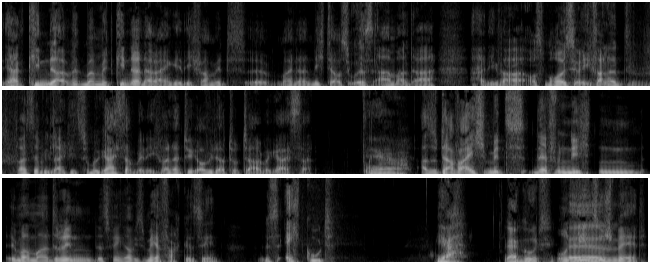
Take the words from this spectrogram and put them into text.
äh, ja, Kinder, wenn man mit Kindern da reingeht. Ich war mit äh, meiner Nichte aus USA mal da. Ah, die war aus dem Häuschen. Ich war, ich weiß ja, wie leicht ich zu begeistern bin. Ich war natürlich auch wieder total begeistert. Ja. Also da war ich mit Neffen, Nichten immer mal drin. Deswegen habe ich es mehrfach gesehen. Ist echt gut. Ja, ja gut. Und nie Ähm, zu spät.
